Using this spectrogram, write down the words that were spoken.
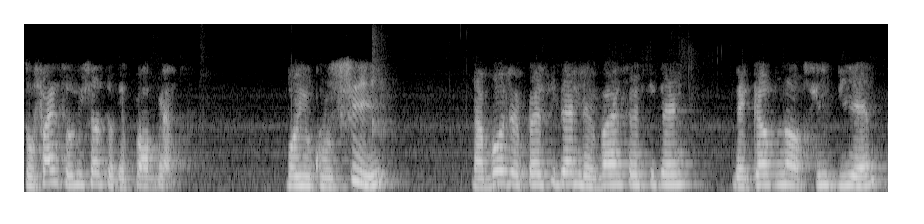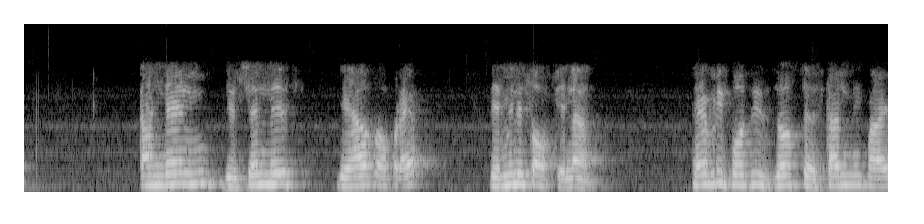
to find solutions to the problem. But you could see that both the president, the vice president, the governor of CBN, and then the Senate, the House of Reps, the Minister of Finance. Everybody is just uh, standing by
